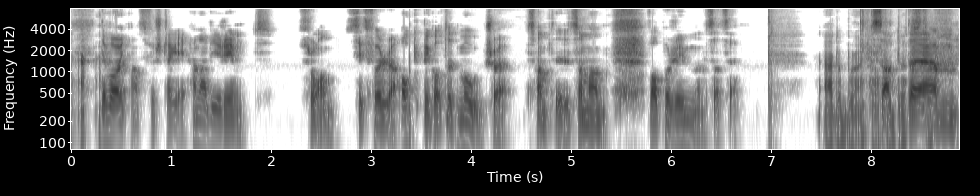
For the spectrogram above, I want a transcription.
Det var inte hans första grej. Han hade ju rymt från sitt förra och begått ett mord tror jag. Samtidigt som han var på rymmen så att säga. Ja, då borde han få dödsstraff. ehm,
